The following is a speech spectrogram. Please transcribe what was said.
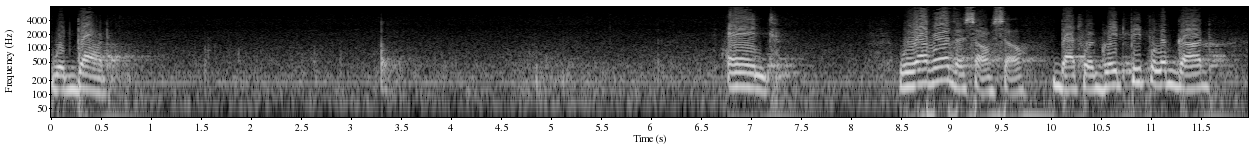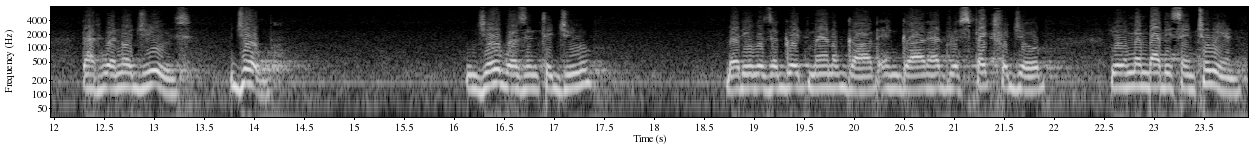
with God. And we have others also that were great people of God that were not Jews. Job. Job wasn't a Jew, but he was a great man of God and God had respect for Job. You remember the centurion.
